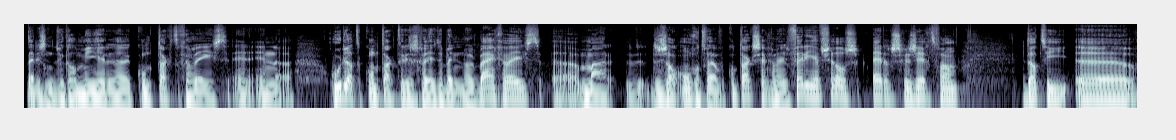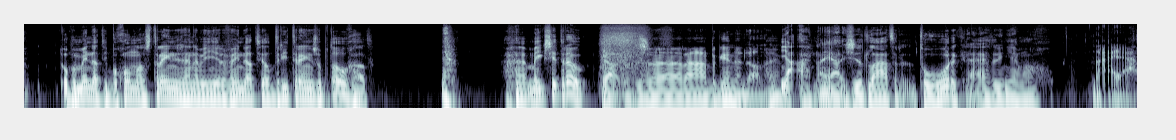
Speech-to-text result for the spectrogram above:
er is natuurlijk al meer eh, contact geweest. En, en eh, hoe dat contact er is geweest, daar ben ik nooit bij geweest. Eh, maar er zal ongetwijfeld contact zijn geweest. Ferry heeft zelfs ergens gezegd van dat hij eh, op het moment dat hij begon als trainer zijn bij Heerenveen, dat hij al drie trainers op het oog had. Ja, maar ik zit er ook. Ja, dat is een raar beginnen dan. Hè? Ja, nou ja, als je dat later te horen krijgt, dan denk je helemaal, nou ja.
